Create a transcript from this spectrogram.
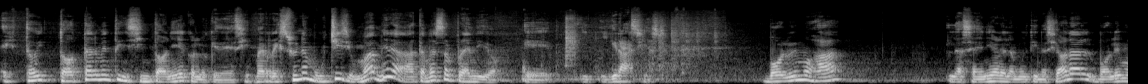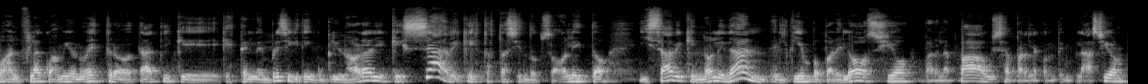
Estoy totalmente en sintonía con lo que decís. Me resuena muchísimo. Más, mira, hasta me ha sorprendido. Eh, y, y gracias. Volvemos a la señora de la multinacional, volvemos al flaco amigo nuestro, Tati, que, que, está en la empresa y que tiene que cumplir un horario, que sabe que esto está siendo obsoleto y sabe que no le dan el tiempo para el ocio, para la pausa, para la contemplación.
